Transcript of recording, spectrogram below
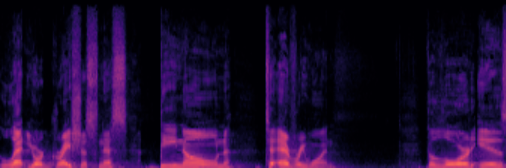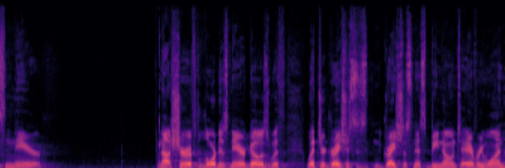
let your graciousness be known to everyone. The Lord is near. Not sure if the Lord is near goes with let your gracious, graciousness be known to everyone,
